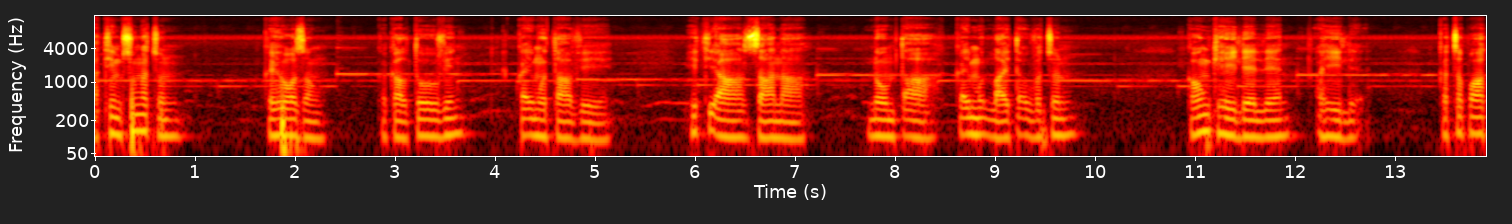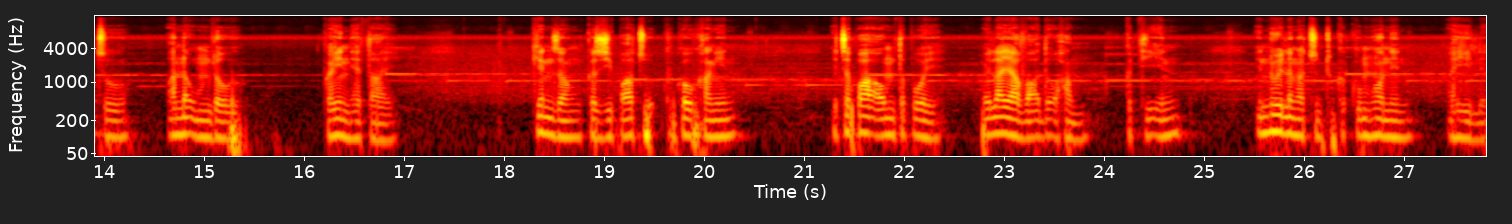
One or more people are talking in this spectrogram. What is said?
Athim sunga chun kai ho zong kakal tovin kaimuta ve hitia zana nomta kaimut kai mu lai ta wachun kaung khei le len, a le ka chu ana umlo kahin hetai. Kinjong kajipa chu ka khangin. Ichapa om tapoi hoila ya wa do ham kati in. Inui langa chun tu kakum honin, a hi le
